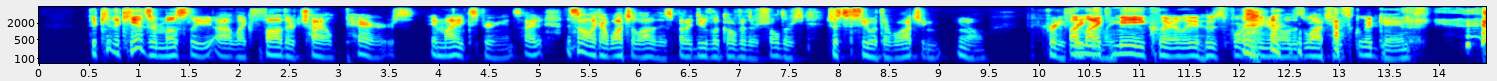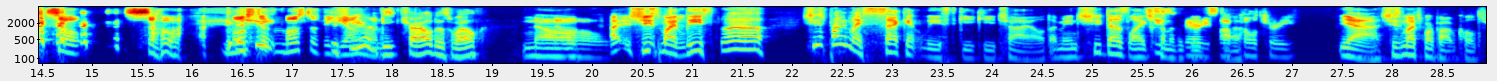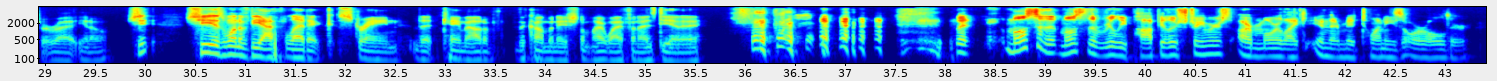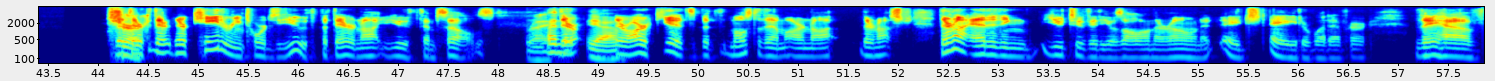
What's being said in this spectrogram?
the the kids are mostly uh, like father child pairs. In my experience, I it's not like I watch a lot of this, but I do look over their shoulders just to see what they're watching. You know, pretty frequently. Unlike me, clearly, whose 14 year old is watching Squid Games. So so most she- of most of the is young she your ones. geek child as well No, No. I, she's my least. Uh, she's probably my second least geeky child. I mean, she does like She's some of the very geek pop stuff. culture Yeah, she's much more pop culture, right? You know, she she is one of the athletic strain that came out of the combination of my wife and I's DNA. but most of the most of the really popular streamers are more like in their mid 20s or older. But They're, they're they're catering towards youth, but they're not youth themselves. right. and There- yeah There are kids, but most of them are not. They're not. They're not editing YouTube videos all on their own at age eight or whatever. They have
